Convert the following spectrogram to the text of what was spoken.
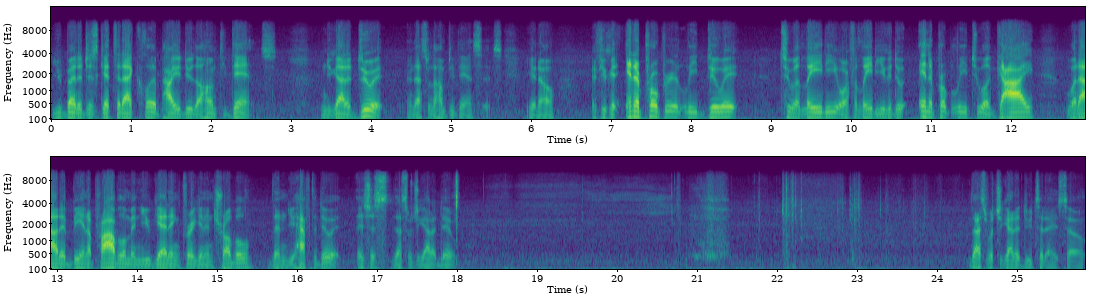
You better just get to that clip how you do the Humpty Dance, and you got to do it. And that's what the Humpty Dance is. You know, if you could inappropriately do it to a lady, or if a lady you could do it inappropriately to a guy without it being a problem and you getting friggin' in trouble, then you have to do it. It's just that's what you got to do. That's what you got to do today. So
